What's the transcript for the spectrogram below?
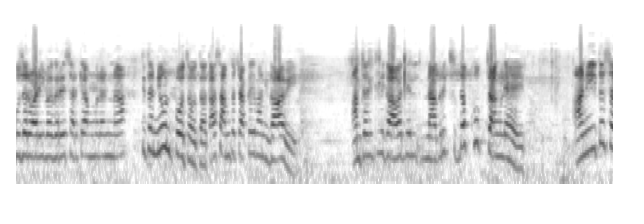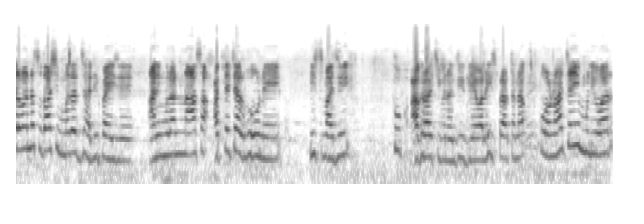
गुजरवाडी वगैरे सारख्या मुलांना तिथं नेऊन पोहोचवतात. असं आमचं टाकळीभान गाव आहे. आमच्या तिथले गावातले नागरिक सुद्धा खूप चांगले आहेत. आणि इथं सर्वांना सुद्धा अशी मदत झाली पाहिजे. आणि मुलांना असा अत्याचार होऊ नये हीच माझी खूप आग्रहाची विनंती. देवाला हीच प्रार्थना. कोणाच्याही मुलीवर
